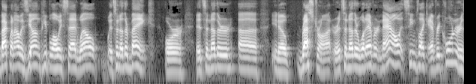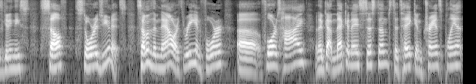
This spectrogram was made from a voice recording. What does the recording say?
back when I was young, people always said, well, it's another bank or it's another uh, you know restaurant or it's another whatever now it seems like every corner is getting these self storage units some of them now are three and four uh, floors high and they've got mechanized systems to take and transplant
